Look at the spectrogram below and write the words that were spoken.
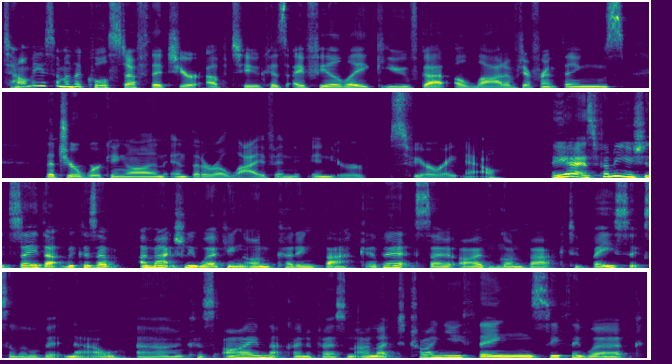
tell me some of the cool stuff that you're up to because i feel like you've got a lot of different things that you're working on and that are alive in in your sphere right now yeah, it's funny you should say that because i am actually working on cutting back a bit. So I've mm-hmm. gone back to basics a little bit now because uh, I'm that kind of person. I like to try new things, see if they work.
